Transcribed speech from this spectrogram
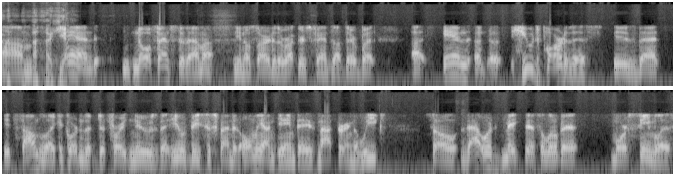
Um, Yeah. And no offense to them, uh, you know, sorry to the Rutgers fans out there, but uh, and a, a huge part of this is that it sounds like, according to the Detroit News, that he would be suspended only on game days, not during the week. So that would make this a little bit more seamless,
